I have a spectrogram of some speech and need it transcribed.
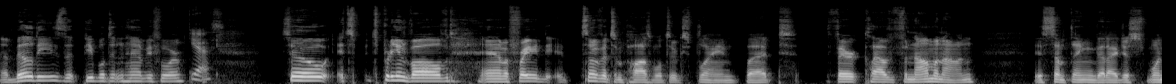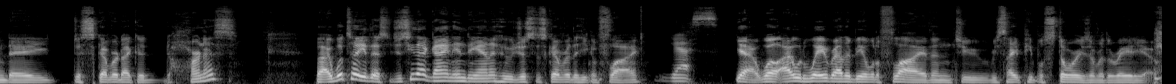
abilities that people didn't have before. Yes. So it's it's pretty involved, and I'm afraid it, some of it's impossible to explain. But the fair cloud phenomenon is something that I just one day discovered I could harness. But I will tell you this: Did you see that guy in Indiana who just discovered that he can fly? Yes. Yeah, well, I would way rather be able to fly than to recite people's stories over the radio.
